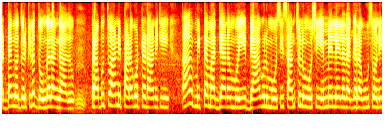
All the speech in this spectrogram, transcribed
అడ్డంగా దొరికిన దొంగలం కాదు. ప్రభుత్వాన్ని పడగొట్టడానికి మిట్ట మధ్యాహ్నం పోయి బ్యాగులు మోసి సంచులు మోసి ఎమ్మెల్యేల దగ్గర కూర్చొని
